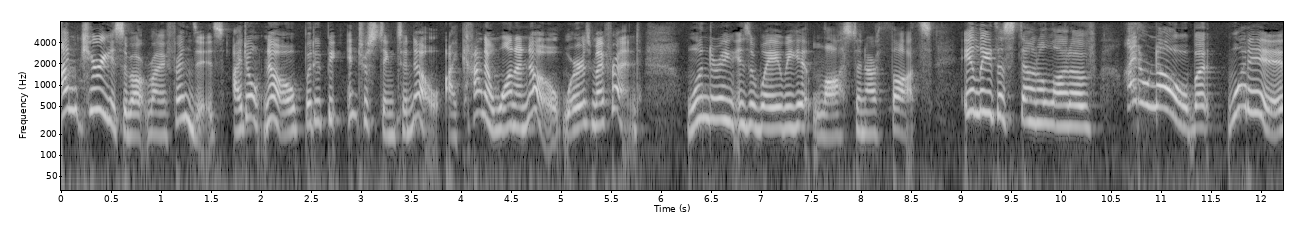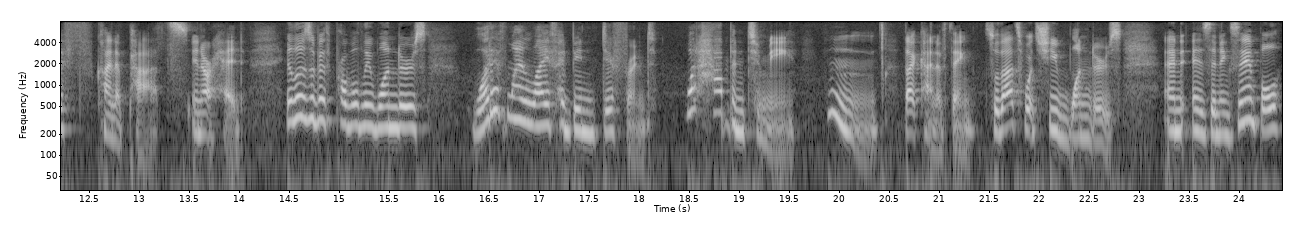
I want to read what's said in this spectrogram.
I'm curious about where my friend is. I don't know, but it'd be interesting to know. I kind of want to know where's my friend. Wondering is a way we get lost in our thoughts. It leads us down a lot of, I don't know, but what if kind of paths in our head. Elizabeth probably wonders, what if my life had been different? What happened to me? hmm, that kind of thing. So that's what she wonders. And as an example,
